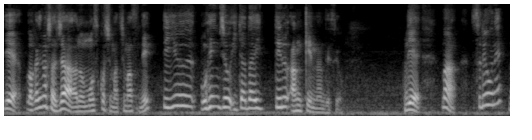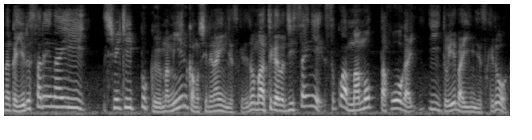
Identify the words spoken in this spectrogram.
で、わかりました。じゃあ、あの、もう少し待ちますねっていうお返事をいただいてる案件なんですよ。で、まあ、それをね、なんか許されない締め切りっぽく、まあ、見えるかもしれないんですけれど、まあ、てか、実際にそこは守った方がいいと言えばいいんですけど、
